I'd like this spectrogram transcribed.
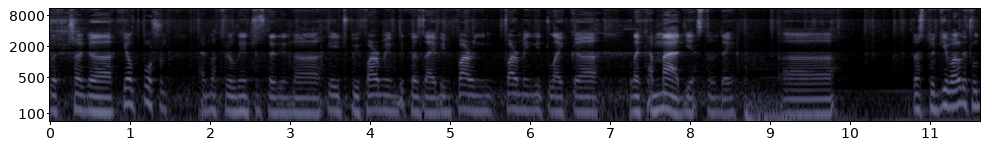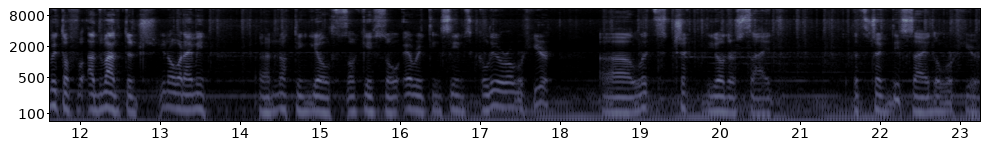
let's check a health potion. I'm not really interested in uh, HP farming because I've been farming farming it like uh, like a mad yesterday. Uh, just to give a little bit of advantage, you know what I mean? Uh, nothing else. Okay, so everything seems clear over here. Uh, let's check the other side. Let's check this side over here.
